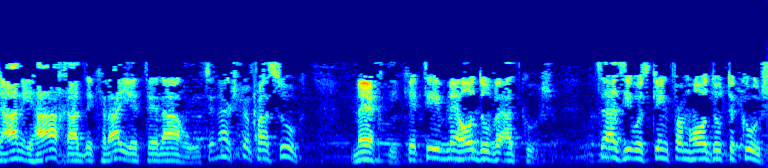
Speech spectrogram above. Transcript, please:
Shani hacha yeterahu. It's an extra pasuk. Mechti ketiv mehodu ve'at kush. It says he was king from Hodu to Kush.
